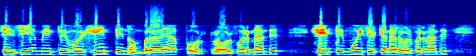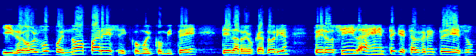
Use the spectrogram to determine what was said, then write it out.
sencillamente fue gente nombrada por Rodolfo Hernández, gente muy cercana a Rodolfo Hernández, y Rodolfo pues no aparece como el comité de la revocatoria, pero sí la gente que está al frente de eso,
